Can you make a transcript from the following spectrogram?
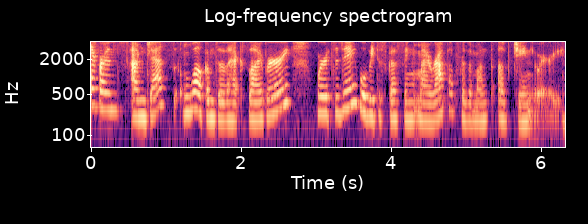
Hi friends, I'm Jess. Welcome to the Hex Library, where today we'll be discussing my wrap up for the month of January.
